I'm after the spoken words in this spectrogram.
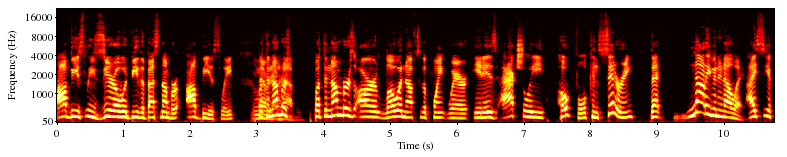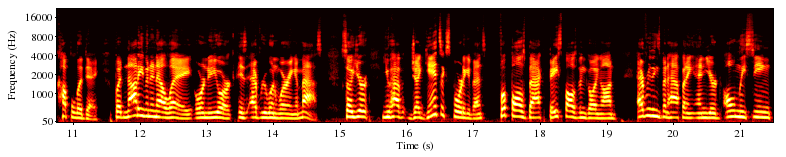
obviously zero would be the best number, obviously, but the numbers happen. but the numbers are low enough to the point where it is actually hopeful considering that not even in LA, I see a couple a day, but not even in LA or New York is everyone wearing a mask. So you're you have gigantic sporting events, football's back, baseball's been going on, everything's been happening, and you're only seeing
